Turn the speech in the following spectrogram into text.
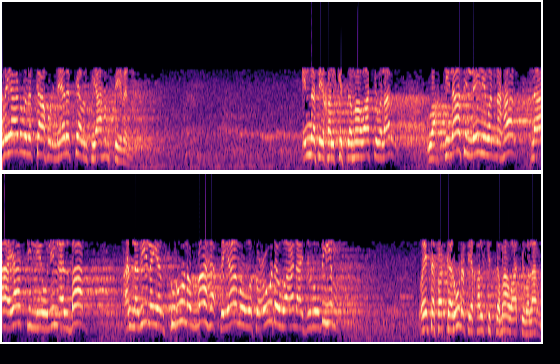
உரையாடுவதற்காக ஒரு நேரத்தை அவன் தியாகம் செய்ய إن في خلق السماوات والأرض واختلاف الليل والنهار لآيات لأولي الألباب الذين يذكرون الله قياما وقعودا وعلى جنوبهم ويتفكرون في خلق السماوات والأرض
